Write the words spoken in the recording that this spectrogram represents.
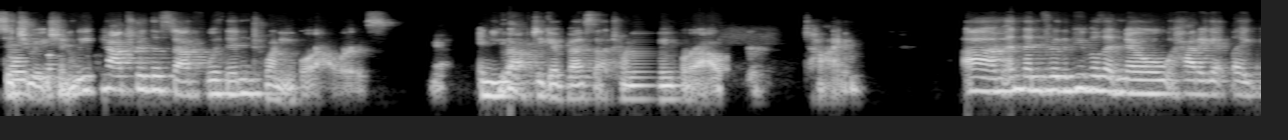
situation. We capture the stuff within 24 hours. Yeah. And you yeah. have to give us that 24 hour time. Um, and then for the people that know how to get like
